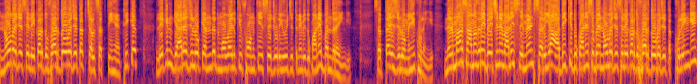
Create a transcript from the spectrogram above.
नौ बजे से लेकर दोपहर दो बजे तक चल सकती हैं, ठीक है? लेकिन ग्यारह जिलों के अंदर मोबाइल की फ़ोन की इससे जुड़ी हुई जितनी भी दुकानें बंद रहेंगी, सत्ताईस जिलों में ही खुलेंगी। निर्माण सामग्री बेचने वाली सीमेंट, सरिया आदि की दुकानें सुबह नौ बजे से लेकर दोपहर दो बजे तक खुलेंगी।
